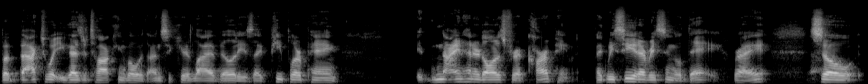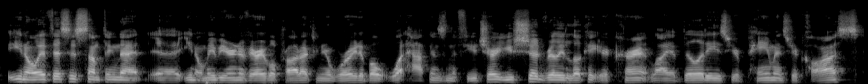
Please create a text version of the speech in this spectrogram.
but back to what you guys are talking about with unsecured liabilities, like people are paying $900 for a car payment. Like we see it every single day, right? So, you know, if this is something that, uh, you know, maybe you're in a variable product and you're worried about what happens in the future, you should really look at your current liabilities, your payments, your costs,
